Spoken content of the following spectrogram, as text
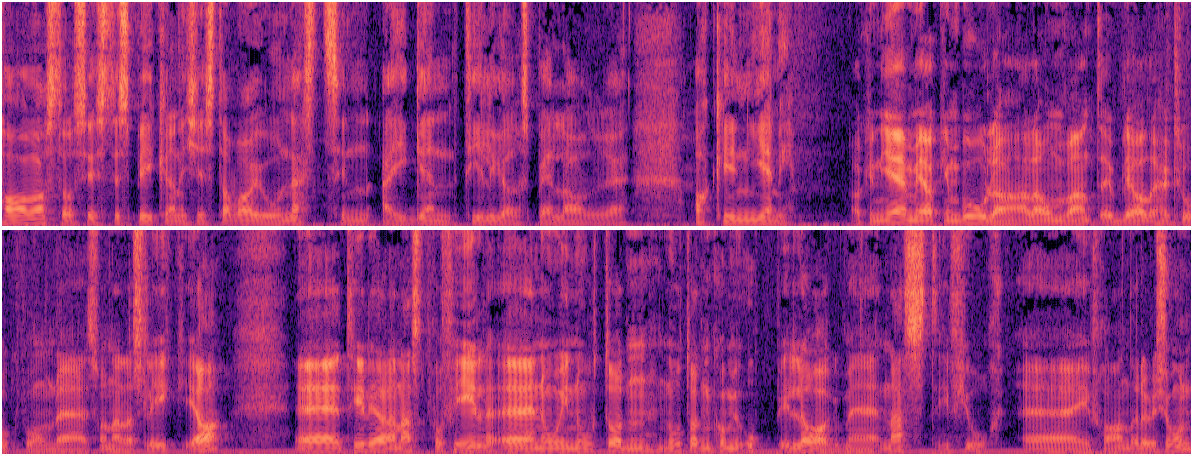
hardeste og siste spikeren i kista, var jo nest sin egen tidligere spiller Akinyemi. Akinyemi Akimbola, eller omvendt. Jeg blir aldri helt klok på om det er sånn eller slik. Ja, Eh, tidligere Nest-profil, eh, nå i Notodden. Notodden kom jo opp i lag med Nest i fjor eh, fra andredivisjon.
